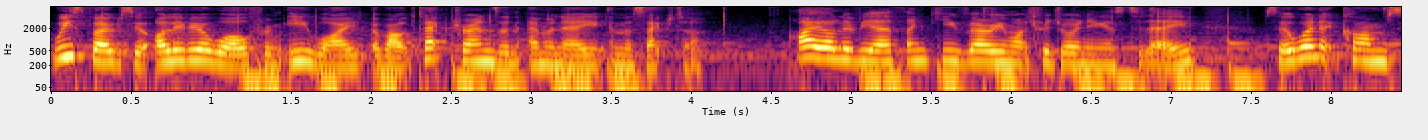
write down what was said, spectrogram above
We spoke to Olivier Wolf from EY about tech trends and M&A in the sector. Hi Olivier, thank you very much for joining us today. So when it comes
